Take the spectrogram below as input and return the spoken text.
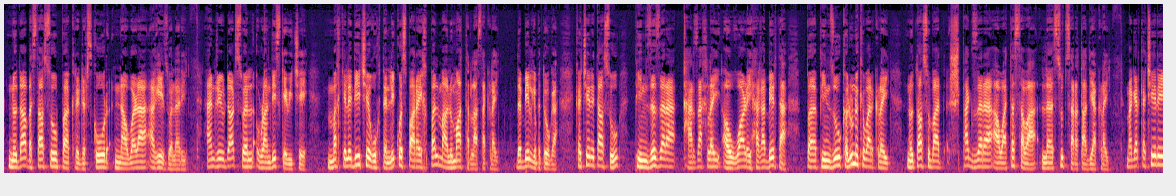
نو دا به ستاسو په کریډټ سکور ناوړه اغیز ولري انډریو ډارسویل وړاندیز کوي چې مخکې لدی چې غوښتنلیک وسپارئ خپل معلومات ترلاسه کړئ د بیلګې په توګه کچېرې تاسو 15000 قرض اخلئ او غواړئ هغه بیرته په 15 کلونو کې ورکړئ نو تاسو باید 6000 او 800 له سود سره تادیه کړئ مګر کچېرې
